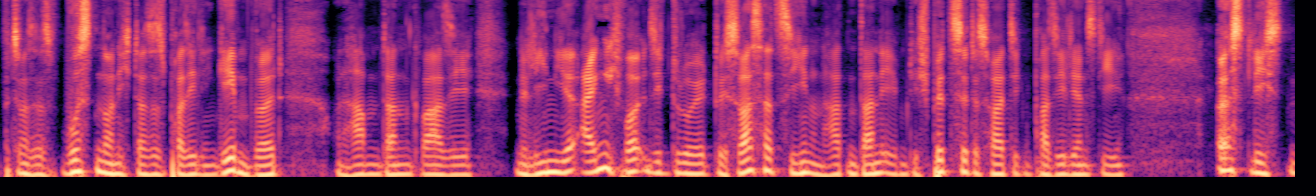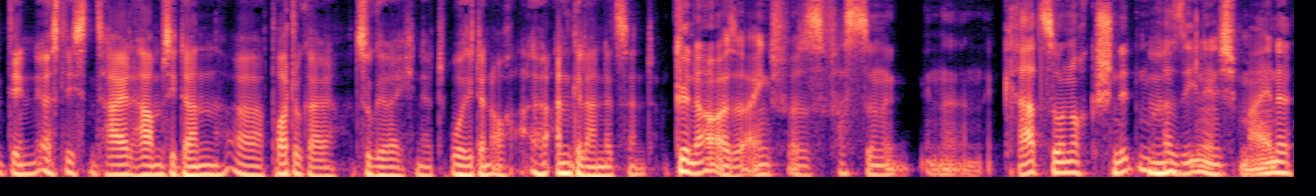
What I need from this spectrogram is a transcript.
beziehungsweise wussten noch nicht, dass es Brasilien geben wird und haben dann quasi eine Linie, eigentlich wollten sie durch, durchs Wasser ziehen und hatten dann eben die Spitze des heutigen Brasiliens, die östlichsten, den östlichsten Teil haben sie dann äh, Portugal zugerechnet, wo sie dann auch äh, angelandet sind. Genau, also eigentlich war das fast so eine, eine, gerade so noch geschnitten mhm. Brasilien. Ich meine,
